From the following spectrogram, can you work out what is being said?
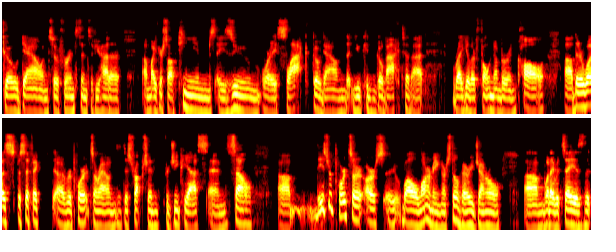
go down. So, for instance, if you had a, a Microsoft Teams, a Zoom, or a Slack go down, that you can go back to that regular phone number and call. Uh, there was specific uh, reports around disruption for GPS and cell. Um, these reports are, are, while alarming, are still very general. Um, what I would say is that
